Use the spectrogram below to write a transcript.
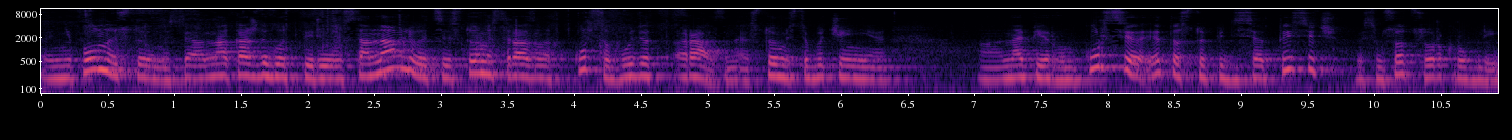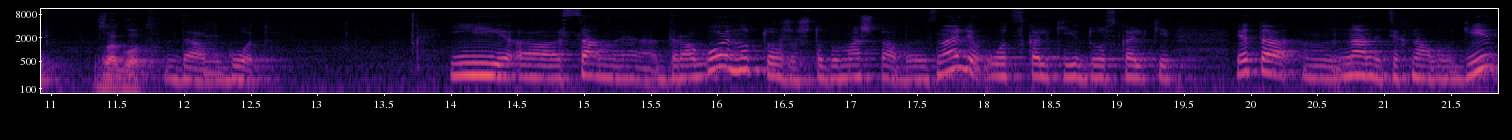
не полную стоимость, а она каждый год переустанавливается, и стоимость разных курсов будет разная. Стоимость обучения а, на первом курсе это 150 тысяч 840 рублей. За год? Да, в год. И э, самое дорогое, ну тоже, чтобы масштабы знали, от скольки до скольки, это нанотехнологии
